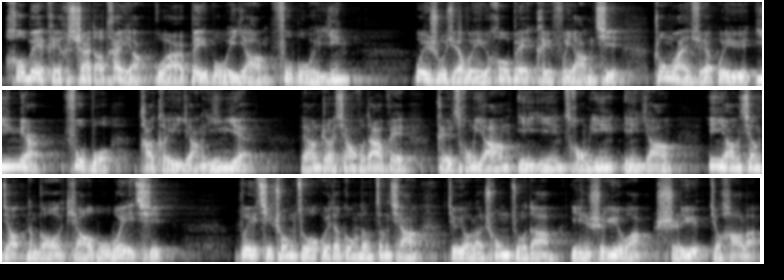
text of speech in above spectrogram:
后背可以晒到太阳，故而背部为阳，腹部为阴。胃腧穴位于后背，可以扶阳气；中脘穴位于阴面，腹部它可以养阴液。两者相互搭配，可以从阳引阴，从阴引阳，阴阳相交，能够调补胃气。胃气充足，胃的功能增强，就有了充足的饮食欲望，食欲就好了。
